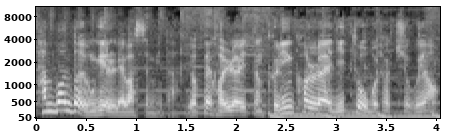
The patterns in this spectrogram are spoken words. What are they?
한 번 더 용기를 내봤습니다. 옆에 걸려있던 그린 컬러의 니트 오버셔츠고요.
